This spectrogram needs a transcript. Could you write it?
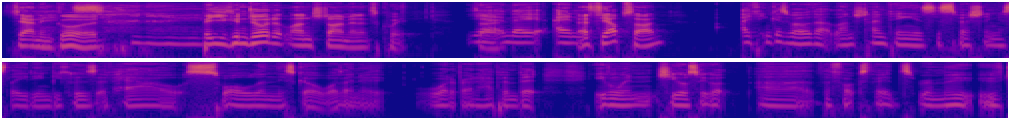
Sounding good, I know. but you can do it at lunchtime and it's quick. Yeah, So and they and That's the upside. I think as well that lunchtime thing is especially misleading because of how swollen this girl was. I know whatever had happened, but even when she also got uh, the fox threads removed,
